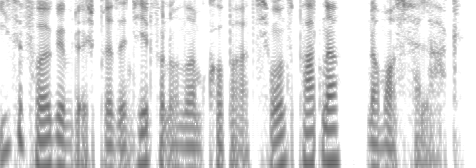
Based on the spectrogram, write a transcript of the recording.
Diese Folge wird euch präsentiert von unserem Kooperationspartner Nomos Verlag.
